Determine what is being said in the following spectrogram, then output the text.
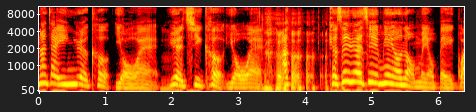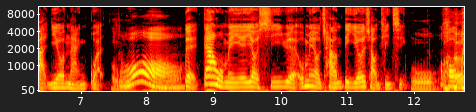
那在音乐课有哎、欸，乐器课有哎、欸，啊，可是乐器里面有种，我们有北管，也有南管哦，对，但我们也有西乐，我们有长笛，也有小提琴哦，好酷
